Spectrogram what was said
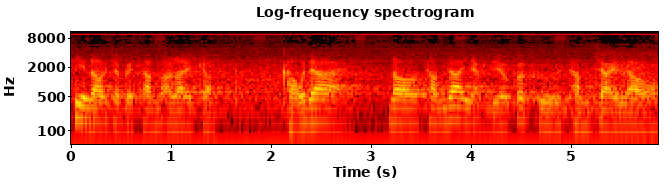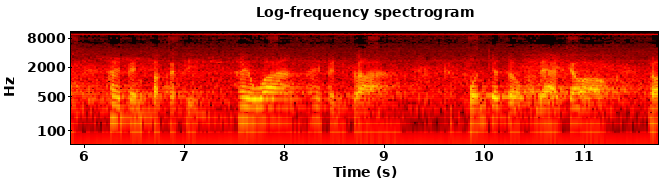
ที่เราจะไปทำอะไรกับเขาได้ เราทำได้อย่างเดียวก็คือทำใจเราให้เป็นปกติ ให้ว่างให้เป็นกลางฝนจะตกแดดจะออก เรา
